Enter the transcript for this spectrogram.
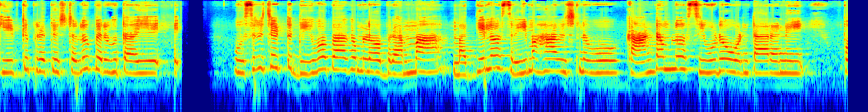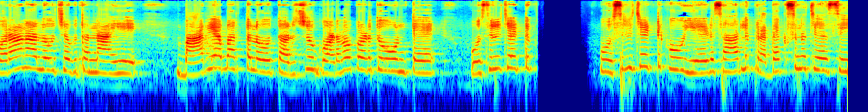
కీర్తి ప్రతిష్టలు పెరుగుతాయి. ఉసిరి చెట్టు దిగువ భాగంలో బ్రహ్మ మధ్యలో శ్రీ మహావిష్ణువు కాండంలో శివుడు ఉంటారని పురాణాలు చెబుతున్నాయి. భార్యాభర్తలు తరచూ గొడవ పడుతూ ఉంటే ఉసిరి చెట్టు ఉసిరి చెట్టుకు ఏడు సార్లు ప్రదక్షిణ చేసి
